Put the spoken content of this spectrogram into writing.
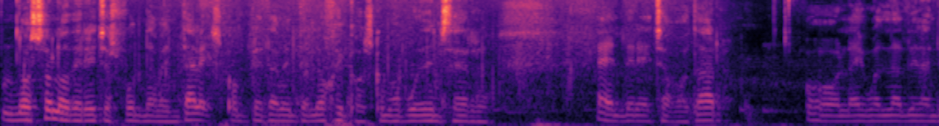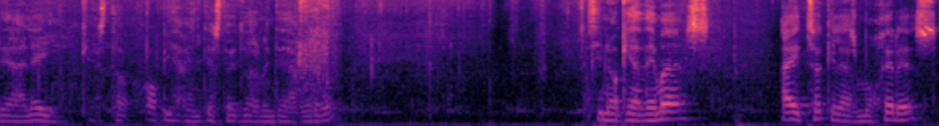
no solo derechos fundamentales completamente lógicos como pueden ser el derecho a votar o la igualdad delante de la ley, que esto obviamente estoy totalmente de acuerdo, sino que además ha hecho que las mujeres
